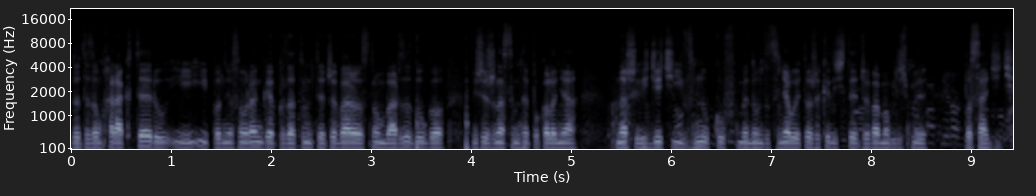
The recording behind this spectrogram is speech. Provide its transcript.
dodadzą charakteru i, i podniosą rangę. Poza tym te drzewa rosną bardzo długo. Myślę, że następne pokolenia naszych dzieci i wnuków będą doceniały to, że kiedyś te drzewa mogliśmy posadzić.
